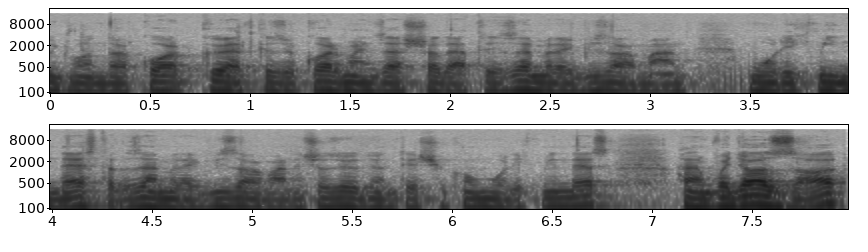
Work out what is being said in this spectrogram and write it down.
úgymond a kor, következő kormányzással, de hát az emberek bizalmán múlik mindez, tehát az emberek bizalmán és az ő döntésükön múlik mindez, hanem vagy azzal,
